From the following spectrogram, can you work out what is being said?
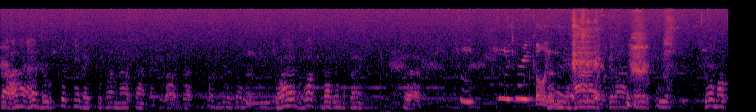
God, I, I had those sick headaches that run my our family because I was about 20 years old. So I had to watch about anything. Uh, he, he's wrinkling. Get on so much.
